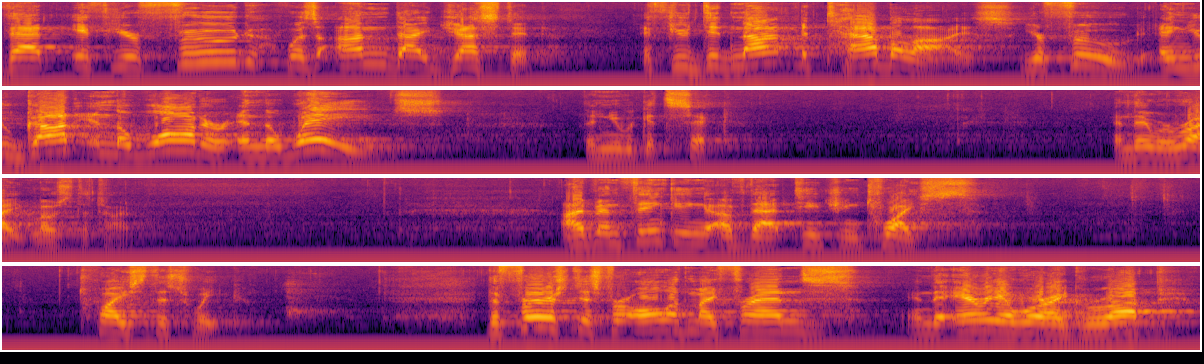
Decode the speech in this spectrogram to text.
that if your food was undigested, if you did not metabolize your food and you got in the water and the waves, then you would get sick. And they were right most of the time. I've been thinking of that teaching twice, twice this week. The first is for all of my friends in the area where I grew up,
